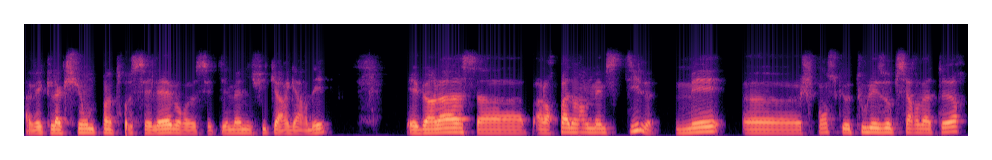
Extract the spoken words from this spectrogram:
avec l'action de Peintre célèbre, c'était magnifique à regarder. Et bien là, ça, alors pas dans le même style, mais euh, je pense que tous les observateurs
